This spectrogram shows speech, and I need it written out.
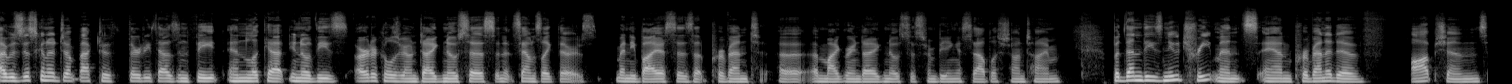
I was just going to jump back to 30,000 feet and look at, you know, these articles around diagnosis. And it sounds like there's many biases that prevent a, a, migraine diagnosis from being established on time. But then these new treatments and preventative options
